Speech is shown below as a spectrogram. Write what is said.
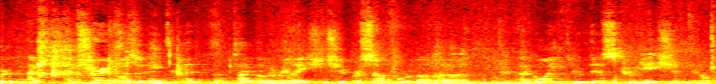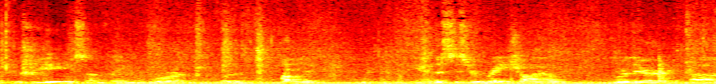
We're, I'm, I'm sure it was an intimate type of a relationship or some form of a, a going through this creation, you know, you're creating something for, for the public, and this is your brainchild. Were there, uh,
